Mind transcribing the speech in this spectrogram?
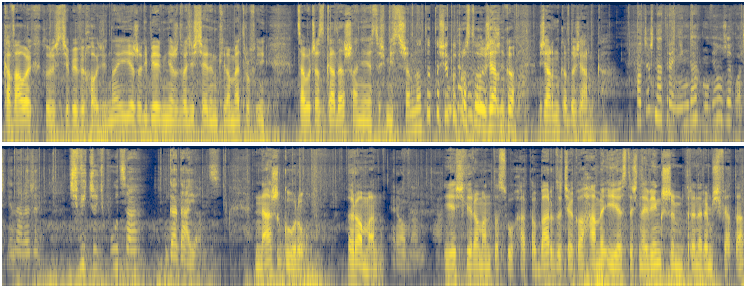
kawałek, który z ciebie wychodzi. No i jeżeli biegniesz 21 km i cały czas gadasz, a nie jesteś mistrzem, no to to się po prostu ziarnko, ziarnko do ziarnka. Chociaż na treningach mówią, że właśnie należy ćwiczyć płuca gadając. Nasz guru, Roman. Roman. Tak. Jeśli Roman to słucha, to bardzo Cię kochamy i jesteś największym trenerem świata.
